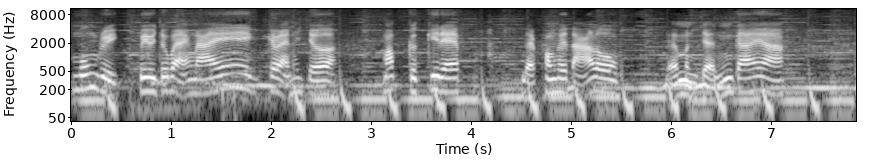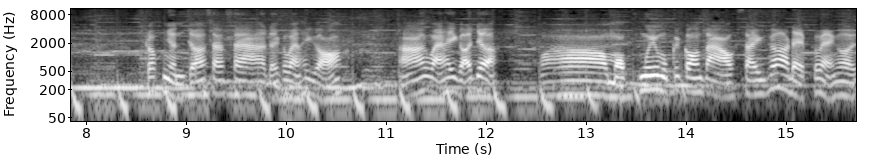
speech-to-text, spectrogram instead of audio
muốn review cho các bạn đấy. Các bạn thấy chưa? Map cực kỳ đẹp. Đẹp không thể tả luôn. Để mình chỉnh cái uh, góc nhìn cho xa xa để các bạn thấy rõ. Đó các bạn thấy rõ chưa? Wow một nguyên một cái con tàu xây rất là đẹp các bạn ơi.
